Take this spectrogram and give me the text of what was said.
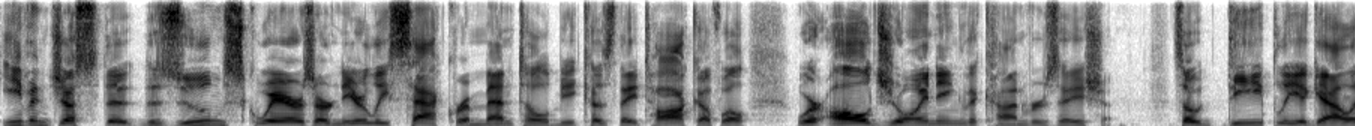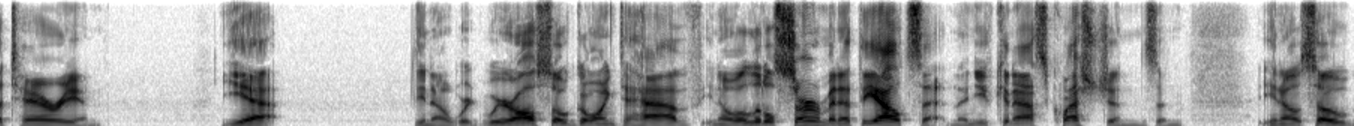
even just the, the Zoom squares are nearly sacramental because they talk of, well, we're all joining the conversation. So deeply egalitarian yeah, you know, we're, we're also going to have, you know, a little sermon at the outset, and then you can ask questions. And, you know, so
